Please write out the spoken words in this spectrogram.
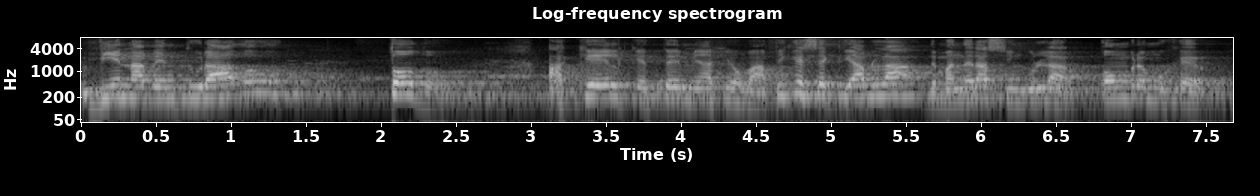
bienaventurado todo aquel que teme a Jehová. Fíjese que habla de manera singular, hombre o mujer,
